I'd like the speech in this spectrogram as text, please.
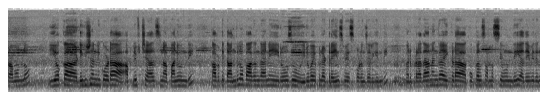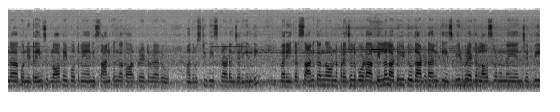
క్రమంలో ఈ యొక్క డివిజన్ని కూడా అప్లిఫ్ట్ చేయాల్సిన పని ఉంది. కాబట్టి అందులో భాగంగానే ఈరోజు ఇరువైపులా డ్రైన్స్ వేసుకోవడం జరిగింది. మరి ప్రధానంగా ఇక్కడ కుక్కల సమస్య ఉంది. అదేవిధంగా కొన్ని డ్రైన్స్ బ్లాక్ అయిపోతున్నాయని స్థానికంగా కార్పొరేటర్ గారు మా దృష్టికి తీసుకురావడం జరిగింది. మరి ఇక్కడ స్థానికంగా ఉన్న ప్రజలు కూడా పిల్లలు అటు ఇటు దాటడానికి స్పీడ్ బ్రేకర్లు అవసరం ఉన్నాయి అని చెప్పి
